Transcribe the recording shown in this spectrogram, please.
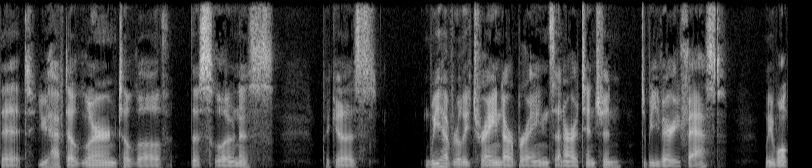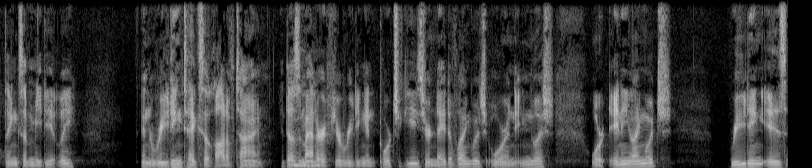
That you have to learn to love the slowness because we have really trained our brains and our attention to be very fast. We want things immediately. And reading takes a lot of time. It doesn't Mhm. matter if you're reading in Portuguese, your native language, or in English, or any language. Reading is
